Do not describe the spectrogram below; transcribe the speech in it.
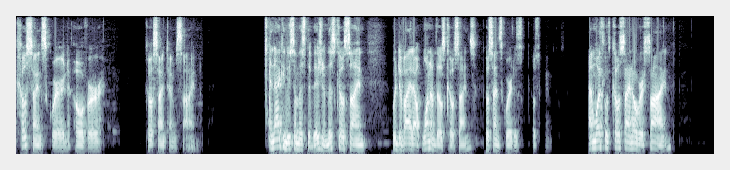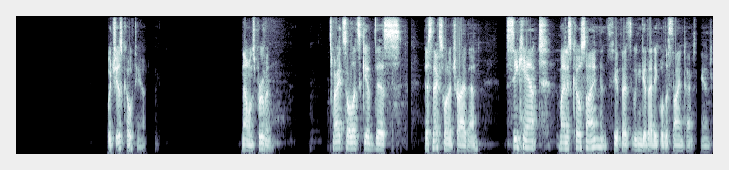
cosine squared over cosine times sine. And now I can do some of this division. This cosine would divide out one of those cosines. Cosine squared is cosine. I'm left with cosine over sine, which is cotangent. That one's proven. All right, so let's give this this next one a try then. Secant minus cosine, and see if that's we can get that equal to sine times tangent.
